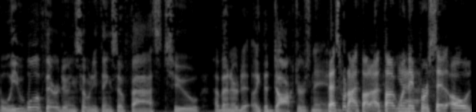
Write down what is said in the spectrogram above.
believable if they were doing so many things so fast to have entered like the doctor's name. That's what I thought. I thought when they first said, "Oh,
